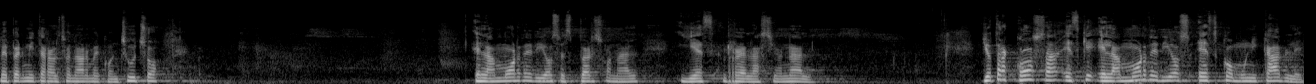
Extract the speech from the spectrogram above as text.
me permite relacionarme con Chucho. El amor de Dios es personal y es relacional. Y otra cosa es que el amor de Dios es comunicable.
